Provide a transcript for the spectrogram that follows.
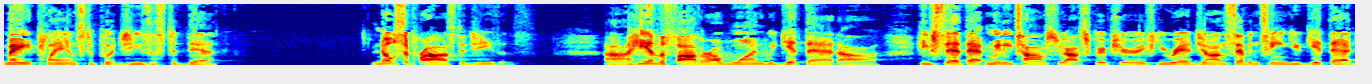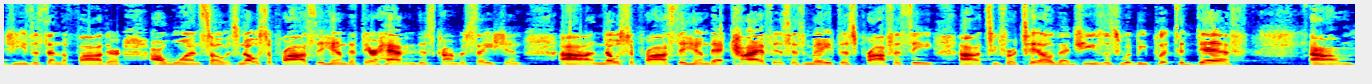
made plans to put Jesus to death. No surprise to Jesus. Uh, he and the Father are one. We get that. Uh, he said that many times throughout Scripture. If you read John 17, you get that Jesus and the Father are one. So it's no surprise to him that they're having this conversation. Uh, no surprise to him that Caiaphas has made this prophecy uh, to foretell that Jesus would be put to death. Um,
